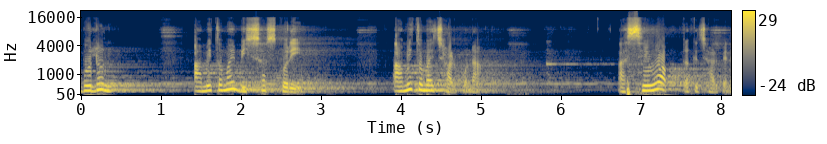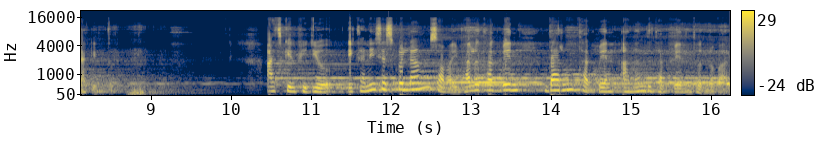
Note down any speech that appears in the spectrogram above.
বলুন, আমি তোমায় বিশ্বাস করি, আমি তোমায় ছাড়ব না। আর সেও আপনাকে ছাড়বে না কিন্তু। আজকের ভিডিও এখানেই শেষ করলাম। সবাই ভালো থাকবেন দারুণ থাকবেন আনন্দে থাকবেন। ধন্যবাদ।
